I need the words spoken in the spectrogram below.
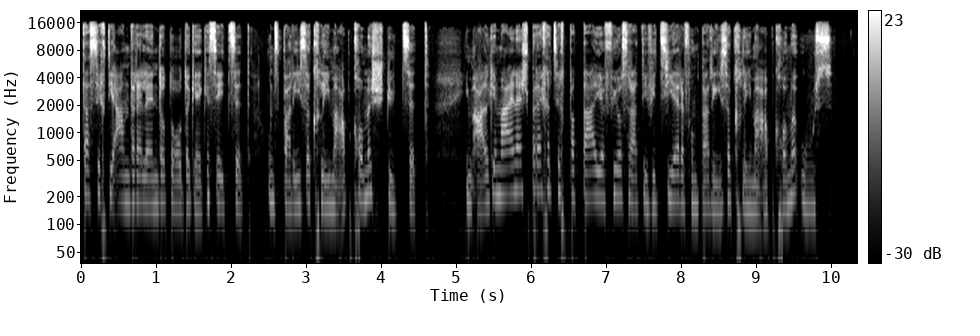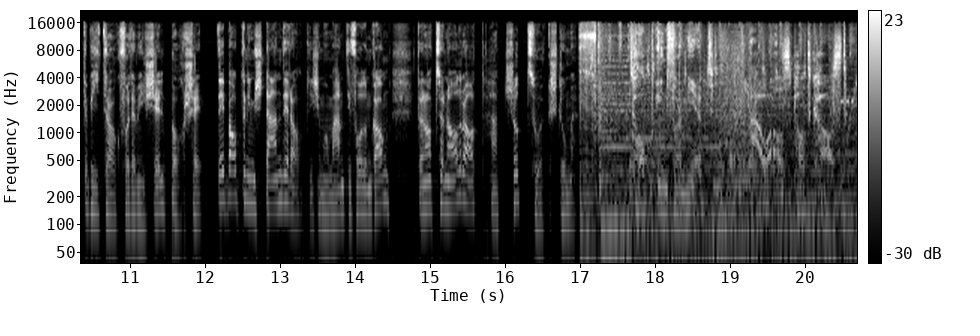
dass sich die anderen Länder hier dagegen setzen und das Pariser Klimaabkommen stützen. Im Allgemeinen sprechen sich die Parteien für das Ratifizieren des Pariser Klimaabkommens aus. Der Beitrag von Michel Porsche. Die Debatte im Ständerat ist im Moment in vollem Gang. Der Nationalrat hat schon zugestimmt. Top informiert, auch als Podcast. Mehr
